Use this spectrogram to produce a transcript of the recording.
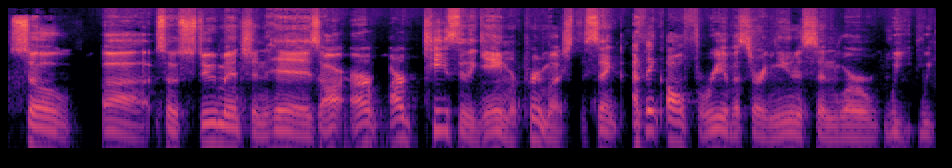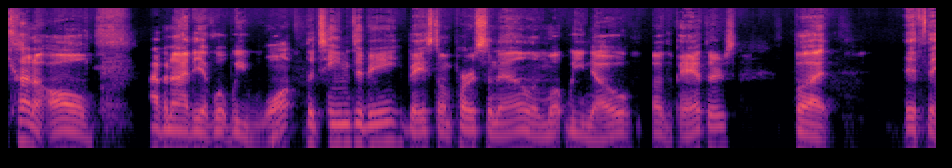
So uh, so Stu mentioned his our, our our keys to the game are pretty much the same. I think all three of us are in unison where we we kind of all have an idea of what we want the team to be based on personnel and what we know of the Panthers. But if they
